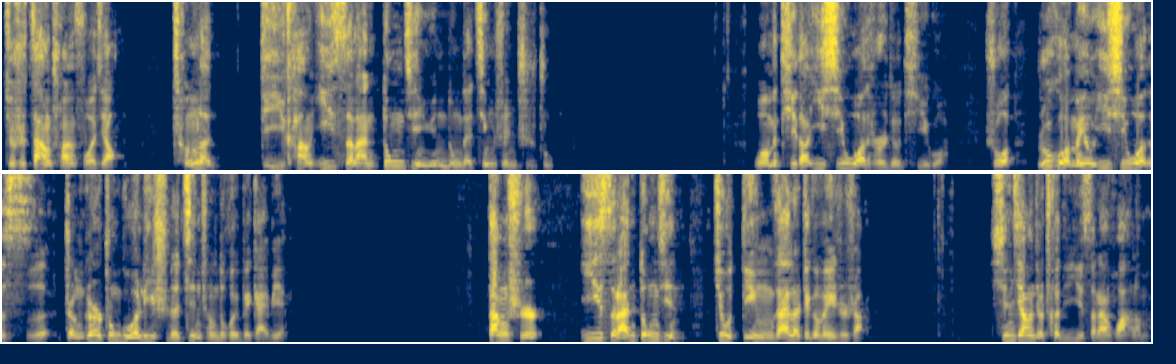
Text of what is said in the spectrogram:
就是藏传佛教成了抵抗伊斯兰东进运动的精神支柱。我们提到伊西沃的时候就提过，说如果没有伊西沃的死，整个中国历史的进程都会被改变。当时伊斯兰东进就顶在了这个位置上，新疆就彻底伊斯兰化了嘛？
